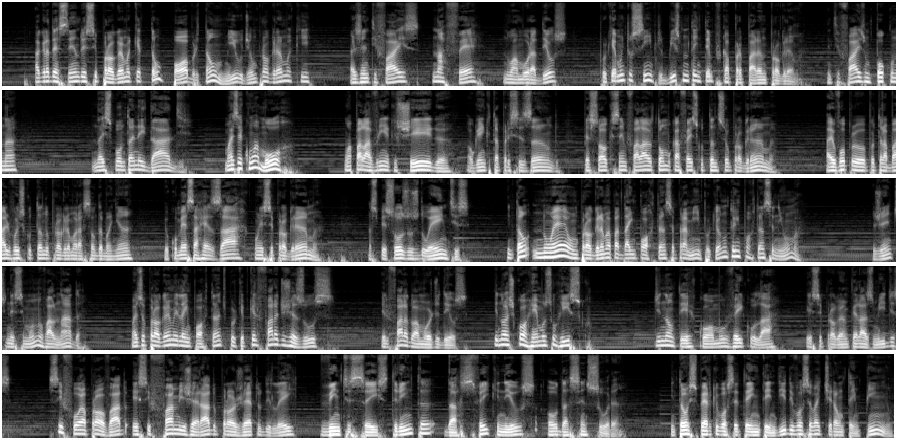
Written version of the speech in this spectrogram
agradecendo esse programa que é tão pobre, tão humilde, é um programa que a gente faz na fé, no amor a Deus, porque é muito simples. O bispo não tem tempo de ficar preparando programa. A gente faz um pouco na, na espontaneidade, mas é com amor. Uma palavrinha que chega, alguém que está precisando, pessoal que sempre fala, ah, eu tomo café escutando seu programa. Aí eu vou para o trabalho, vou escutando o programa Oração da Manhã, eu começo a rezar com esse programa, as pessoas, os doentes. Então, não é um programa para dar importância para mim, porque eu não tenho importância nenhuma. Gente, nesse mundo não vale nada. Mas o programa ele é importante porque, porque ele fala de Jesus, ele fala do amor de Deus. E nós corremos o risco de não ter como veicular esse programa pelas mídias se for aprovado esse famigerado projeto de lei 2630 das fake news ou da censura. Então espero que você tenha entendido e você vai tirar um tempinho.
